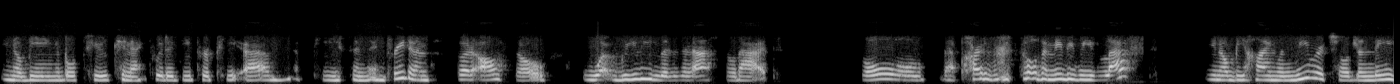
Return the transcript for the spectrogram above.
you know, being able to connect with a deeper um, peace and, and freedom, but also what really lives in us so that soul, that part of our soul that maybe we left, you know, behind when we were children, they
